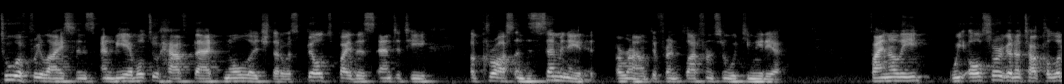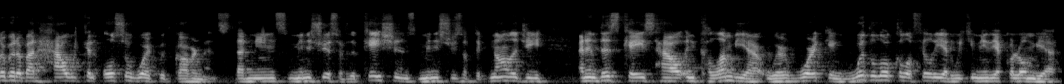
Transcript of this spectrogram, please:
to a free license and be able to have that knowledge that was built by this entity across and disseminated around different platforms in Wikimedia. Finally, we also are going to talk a little bit about how we can also work with governments. That means ministries of education, ministries of technology, and in this case, how in Colombia, we're working with the local affiliate Wikimedia Colombia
